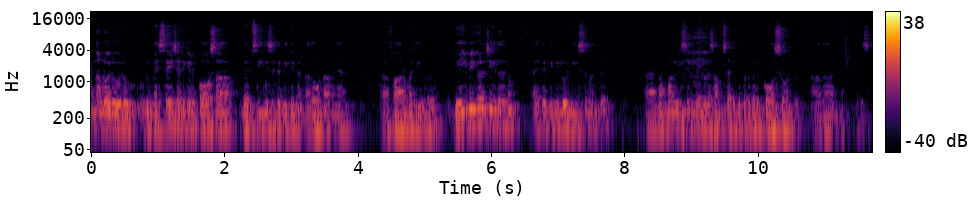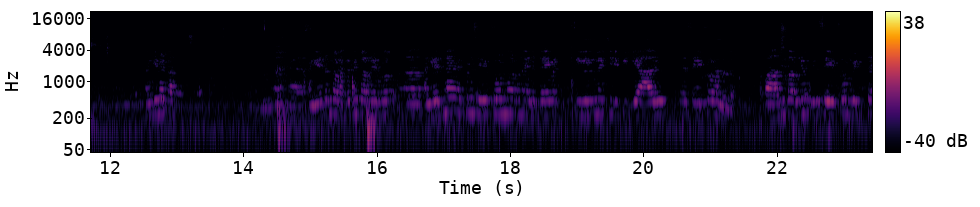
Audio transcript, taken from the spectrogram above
എന്നുള്ള ഒരു ഒരു ഒരു മെസ്സേജ് അല്ലെങ്കിൽ ഒരു കോസ് ആ വെബ് സീരീസിന്റെ പിന്നിലുണ്ട്. അതുകൊണ്ടാണ് ഞാൻ ഫാർമ ചെയ്തത്. ബേബികൾ ചെയ്തതിനും അതിന്റെ പിന്നിൽ ഒരു റീസൺ ഉണ്ട്. നമ്മൾ ഈ സിനിമയിലൂടെ സംസാരിക്കപ്പെടുന്ന ഒരു കോസും ഉണ്ട്. അതാണ് റീസൺ സംഗീതത്തിന് എപ്പോഴും സേഫ് സോൺ എന്ന് പറഞ്ഞ എന്റർടൈൻമെന്റ് സീനിനെ ചിരിപ്പിക്കുക ആ ഒരു സേഫ് സോൺ ഉണ്ടല്ലോ അപ്പൊ ആദ്യം പറഞ്ഞു ഇത് സേഫ് സോൺ വിട്ട്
